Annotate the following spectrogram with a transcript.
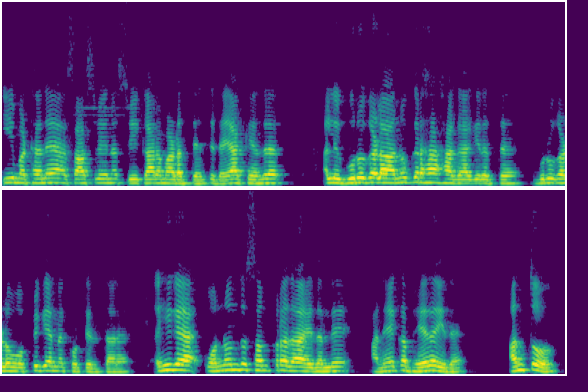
ಈ ಮಠನೇ ಆ ಸಾಸಿವೆಯನ್ನ ಸ್ವೀಕಾರ ಮಾಡುತ್ತೆ ಅಂತಿದೆ. ಯಾಕೆ ಅಂದ್ರೆ ಅಲ್ಲಿ ಗುರುಗಳ ಅನುಗ್ರಹ ಹಾಗಾಗಿರುತ್ತೆ. ಗುರುಗಳು ಒಪ್ಪಿಗೆಯನ್ನ ಕೊಟ್ಟಿರ್ತಾರೆ. ಹೀಗೆ ಒಂದೊಂದು ಸಂಪ್ರದಾಯದಲ್ಲಿ ಅನೇಕ ಭೇದ ಇದೆ. ಅಂತೂ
